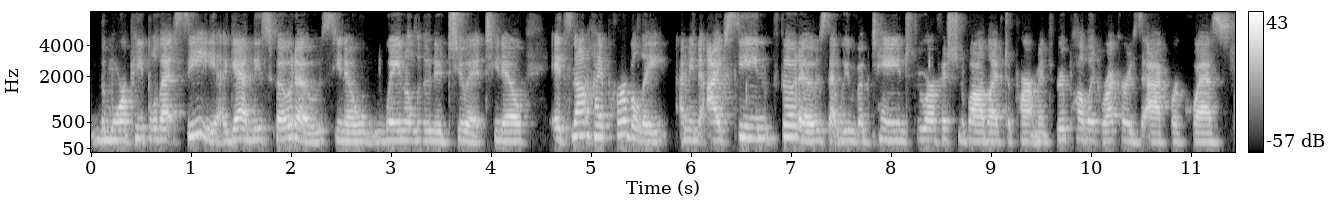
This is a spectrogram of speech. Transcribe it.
the more people that see again these photos you know wayne alluded to it you know it's not hyperbole. I mean i've seen photos that we've obtained through our fish and wildlife department through public records act requests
